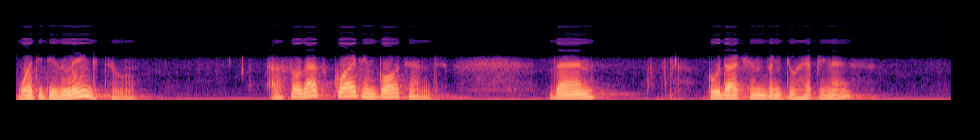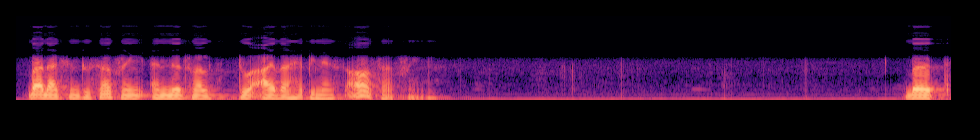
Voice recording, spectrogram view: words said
what it is linked to. Uh, so that's quite important. Then, good action bring to happiness, bad action to suffering, and neutral to either happiness or suffering. But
